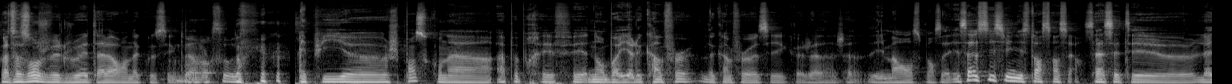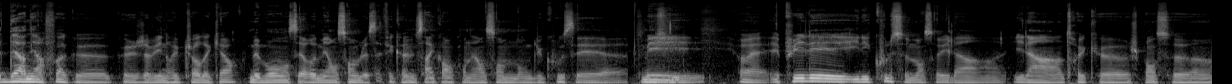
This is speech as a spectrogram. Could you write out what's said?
toute façon, je vais le jouer tout à l'heure en acoustique. donc. morceau. donc. Et puis, euh, je pense qu'on a à peu près fait. Non, bah, il y a le Comfort, The Comfort aussi, que j'a- j'a- il est marrant ce morceau. Et ça aussi, c'est une histoire sincère. Ça, c'était euh, la dernière fois que, que j'avais une rupture de cœur. Mais bon, on s'est remis ensemble. Ça fait quand même 5 ans qu'on est ensemble, donc du coup, c'est. euh, Mais. Ouais, et puis il est, il est cool ce morceau, il a, un- il a un truc, euh, je pense. euh,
